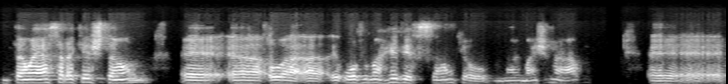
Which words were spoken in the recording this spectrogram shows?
Então, essa era a questão. É, a, houve uma reversão que eu não imaginava. É,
